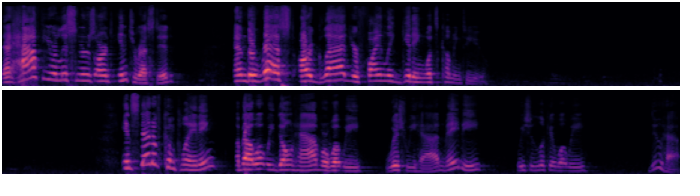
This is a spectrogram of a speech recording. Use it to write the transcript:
that half your listeners aren't interested, and the rest are glad you're finally getting what's coming to you. Instead of complaining about what we don't have or what we wish we had, maybe we should look at what we do have.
